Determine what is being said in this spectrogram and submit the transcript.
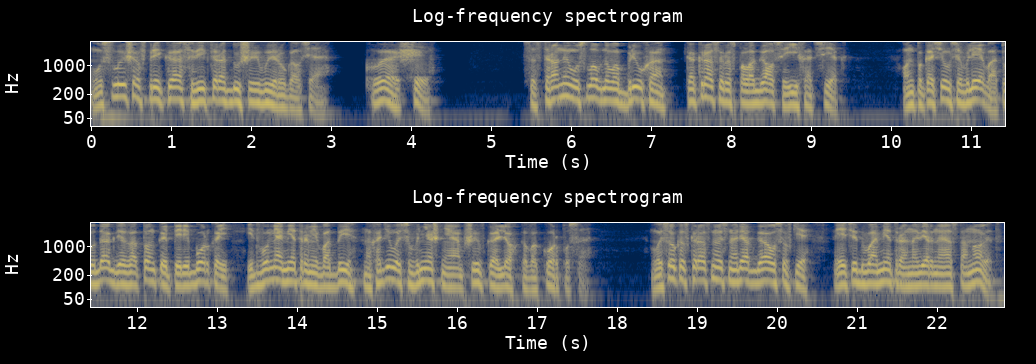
Услышав приказ, Виктор от души выругался. «Куаши». Со стороны условного брюха как раз и располагался их отсек. Он покосился влево, туда, где за тонкой переборкой и двумя метрами воды находилась внешняя обшивка легкого корпуса. Высокоскоростной снаряд гауссовки эти два метра, наверное, остановят.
